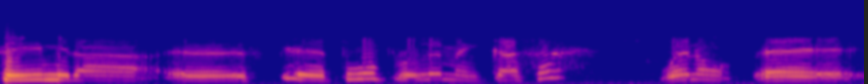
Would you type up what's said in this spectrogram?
Sí, mira, eh, es que tuve un problema en casa. Bueno, eh,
